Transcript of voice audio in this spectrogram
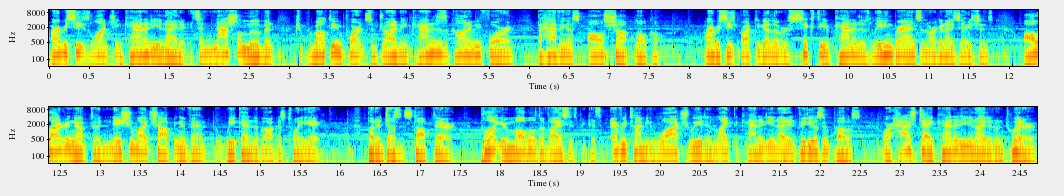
RBC is launching Canada United. It's a national movement to promote the importance of driving Canada's economy forward by having us all shop local. RBC RBC's brought together over 60 of Canada's leading brands and organizations, all adding up to a nationwide shopping event the weekend of August 28th. But it doesn't stop there. Pull out your mobile devices because every time you watch, read, and like the Canada United videos and posts, or hashtag Canada United on Twitter,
